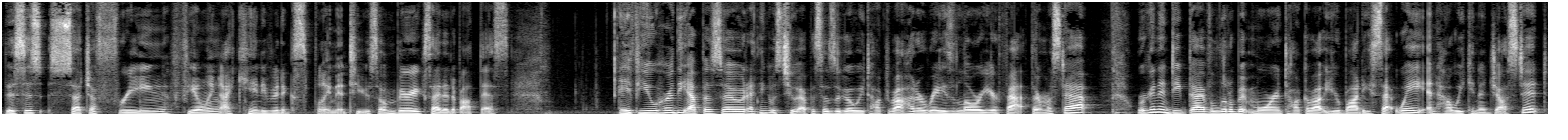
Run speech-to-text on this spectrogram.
This is such a freeing feeling. I can't even explain it to you. So I'm very excited about this. If you heard the episode, I think it was two episodes ago, we talked about how to raise and lower your fat thermostat. We're going to deep dive a little bit more and talk about your body set weight and how we can adjust it.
